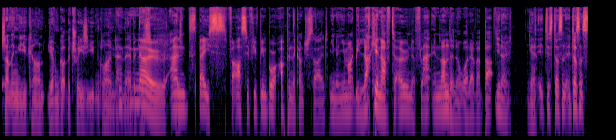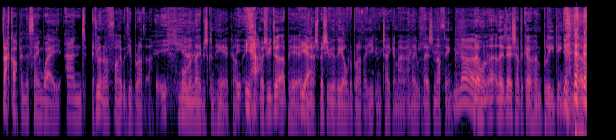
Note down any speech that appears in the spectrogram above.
something you can't. You haven't got the trees that you can climb down there. Because no, and space for us. If you've been brought up in the countryside, you know, you might be lucky enough to own a flat in London or whatever. But you know, Yeah. It just doesn't it doesn't stack up in the same way. And If you want to have a fight with your brother, uh, all the neighbours can hear, can't they? Yeah. Whereas if you do it up here, you know, especially if you're the older brother, you can take them out, and they, there's nothing. No. no one, and they just have to go home bleeding. And, no,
